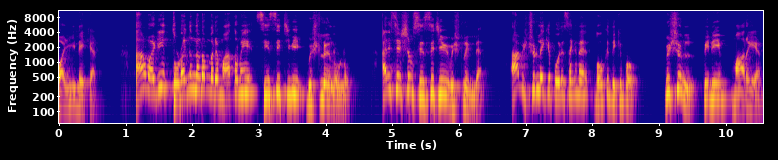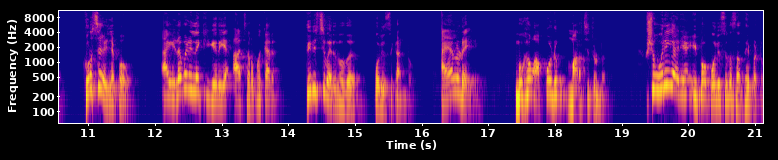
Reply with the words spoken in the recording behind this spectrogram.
വഴിയിലേക്കാണ്. ആ വഴി തുടങ്ങുന്നിടം വരെ മാത്രമേ സി സി ടി വി വിഷണുകളുള്ളൂ അതിനുശേഷം C C T V visual ഇല്ല ആ വിഷ്വലിലേക്ക് പോലീസ് അങ്ങനെ നോക്കി നിൽക്കുമ്പോൾ വിഷ്വൽ പിന്നെയും മാറുകയാണ്. കുറച്ച് കഴിഞ്ഞപ്പോൾ ആ ഇടവഴിയിലേക്ക് കയറിയ ആ ചെറുപ്പക്കാരൻ തിരിച്ചു വരുന്നത് പോലീസ് കണ്ടു. അയാളുടെ മുഖം അപ്പോഴും മറച്ചിട്ടുണ്ട്. പക്ഷെ ഒരു കാര്യം ഇപ്പോൾ പോലീസിന്റെ ശ്രദ്ധയിൽപ്പെട്ടു.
